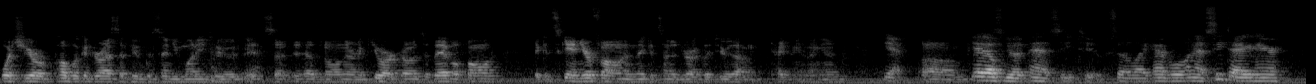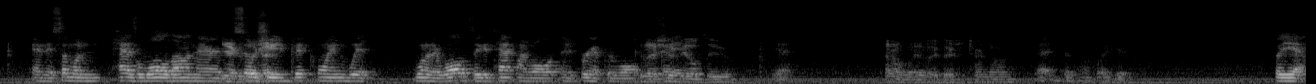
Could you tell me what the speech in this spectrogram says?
what's your public address that people can send you money to. It's, it has it on there and a QR code. So if they have a phone, they could scan your phone and they could send it directly to you without typing anything in. Yeah. Um, Yeah, they also do an NFC too. So like, I have a little NFC tag in here, and if someone has a wallet on there and Yeah, like, associated Bitcoin with one of their wallets, they could tap my wallet and bring up their wallet. Because I should be able to. Yeah. I don't know if I have actually turned on. Yeah, it doesn't look like it. But yeah,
